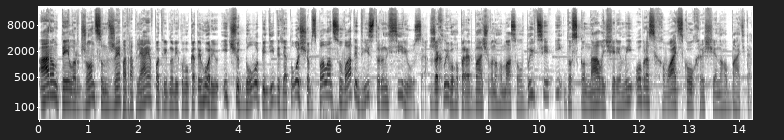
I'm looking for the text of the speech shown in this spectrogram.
Аарон Тейлор Джонсон вже потрапляє в потрібну вікову категорію і чудово підійде для того, щоб збалансувати дві сторони Сіріуса, жахливого передбачуваного масового вбивці і досконалий чарівний образ хвацького хрещеного батька.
